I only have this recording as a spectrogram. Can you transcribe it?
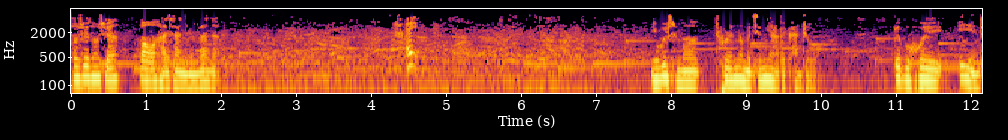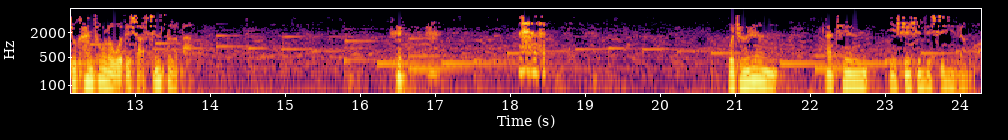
同学，同学，帮我喊下你们班的。哎，你为什么突然那么惊讶的看着我？该不会一眼就看透了我的小心思了吧？我承认，那天你深深的吸引了我。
